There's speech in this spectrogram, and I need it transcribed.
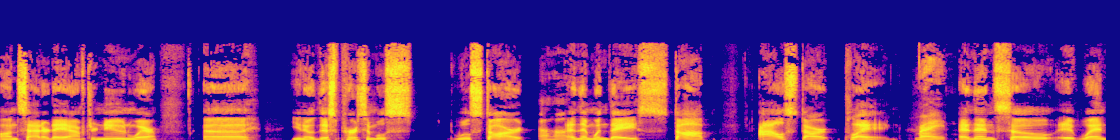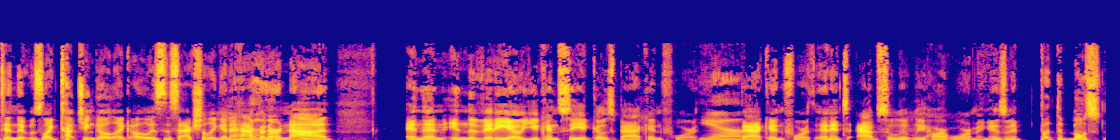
on Saturday afternoon, where." Uh, you know, this person will will start, uh-huh. and then when they stop, I'll start playing. right. And then so it went, and it was like touch and go, like, oh, is this actually going to happen or uh-huh. not? And then in the video, you can see it goes back and forth, Yeah. back and forth, and it's absolutely heartwarming, isn't it? But the most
